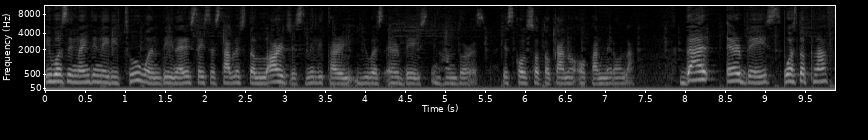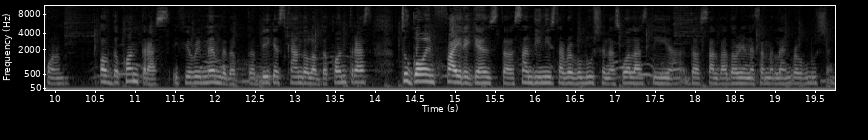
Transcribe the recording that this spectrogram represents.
It was in 1982 when the United States established the largest military U.S. air base in Honduras. It's called Soto Cano or Palmerola. That air base was the platform of the Contras, if you remember the, the biggest scandal of the Contras, to go and fight against the Sandinista revolution as well as the, uh, the Salvadorian FMLN revolution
